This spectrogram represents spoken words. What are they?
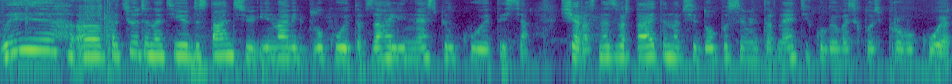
Ви е, працюєте над тією дистанцією і навіть блокуєте, взагалі не спілкуєтеся. Ще раз, не звертайте на всі дописи в інтернеті, коли вас хтось провокує.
